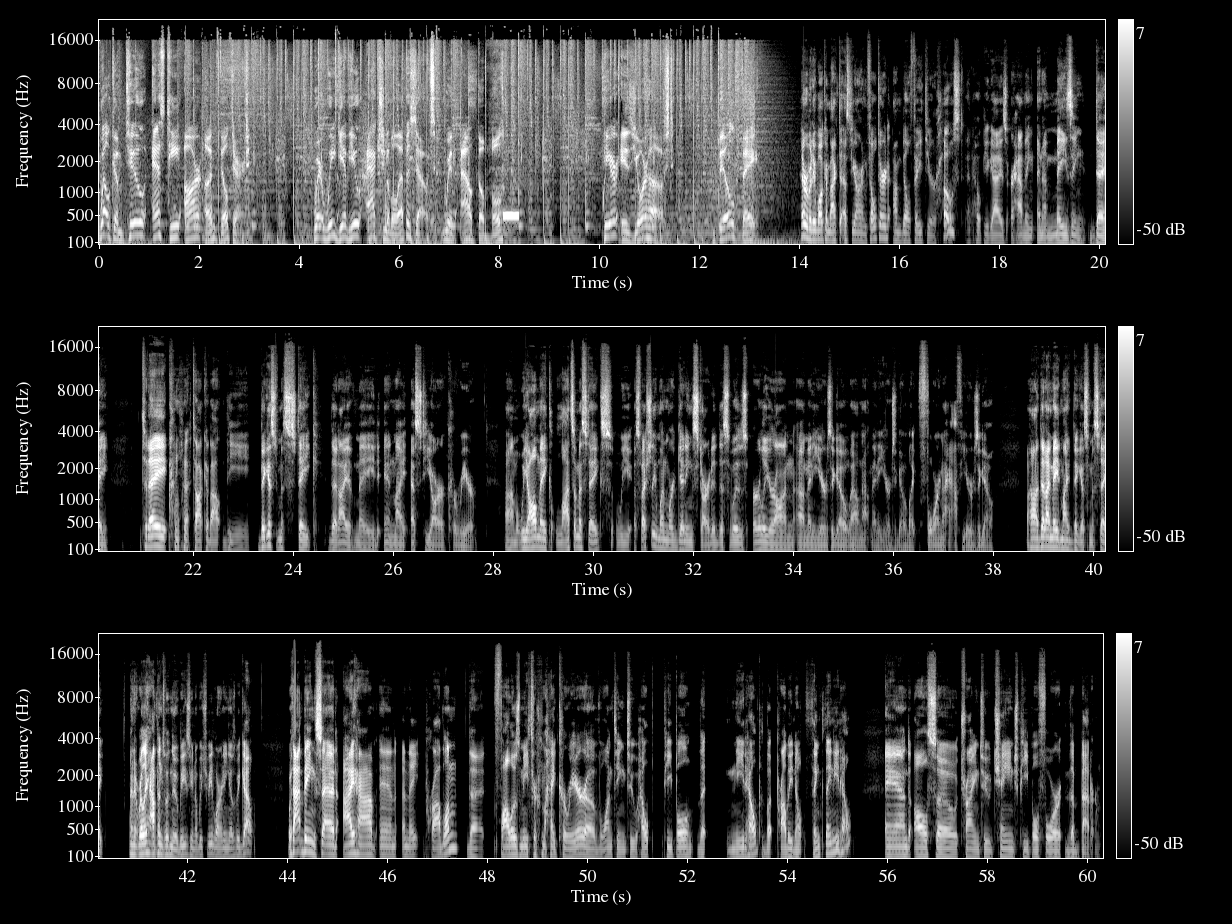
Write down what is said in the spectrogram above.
Welcome to STR Unfiltered, where we give you actionable episodes without the bull. Here is your host, Bill Faeth. Hey, everybody, welcome back to STR Unfiltered. I'm Bill Faeth, your host, and hope you guys are having an amazing day. Today, I want to talk about the biggest mistake that I have made in my STR career. Um, we all make lots of mistakes. We, especially when we're getting started. This was earlier on, uh, many years ago. Well, not many years ago, like four and a half years ago, uh, that I made my biggest mistake. And it really happens with newbies. You know, we should be learning as we go. With that being said, I have an innate problem that follows me through my career of wanting to help people that need help, but probably don't think they need help, and also trying to change people for the better.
